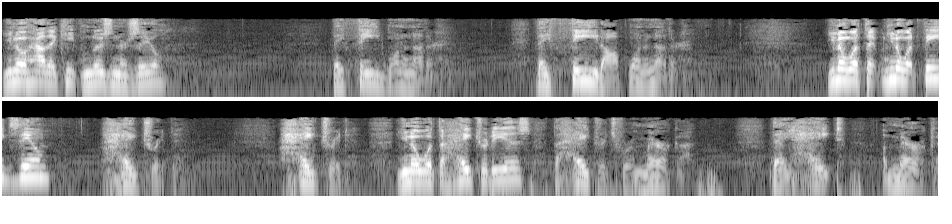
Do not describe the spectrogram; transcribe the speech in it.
You know how they keep from losing their zeal? They feed one another. They feed off one another. You know what the, you know what feeds them? Hatred. Hatred. You know what the hatred is? The hatred's for America. They hate America.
